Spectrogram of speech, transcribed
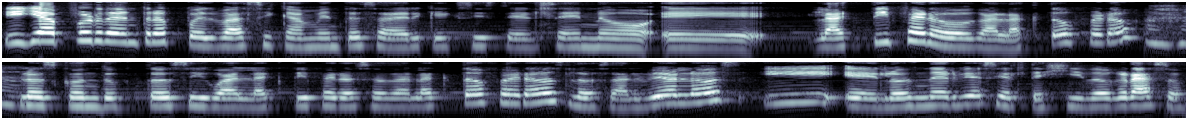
Y ya por dentro, pues básicamente saber que existe el seno eh, lactífero o galactófero, los conductos igual lactíferos o galactóferos, los alvéolos y eh, los nervios y el tejido graso.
